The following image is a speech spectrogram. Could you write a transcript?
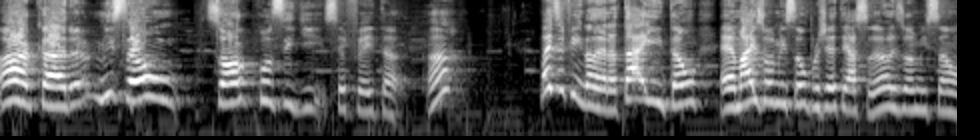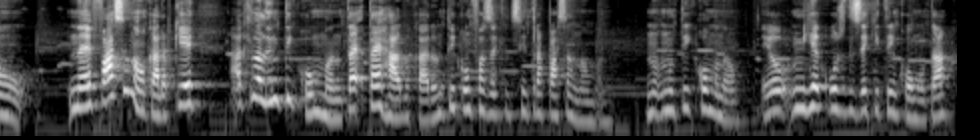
Ah, cara, missão só conseguir ser feita... Hã? Mas enfim, galera, tá aí então. É mais uma missão pro GTA San Andreas, uma missão... Não é fácil não, cara, porque aquilo ali não tem como, mano. Tá, tá errado, cara. Não tem como fazer aquilo sem trapaça não, mano. N não tem como não. Eu me recuso a dizer que tem como, tá?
